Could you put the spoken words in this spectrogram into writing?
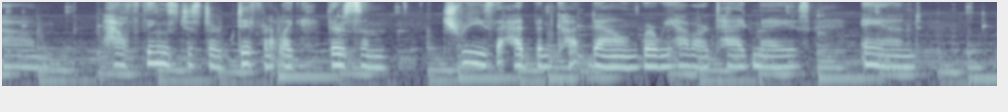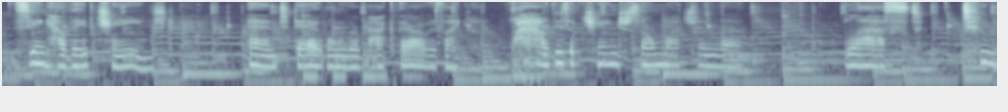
um, how things just are different. Like there's some trees that had been cut down where we have our tag maze and seeing how they've changed. And today, when we were back there, I was like, wow, these have changed so much in the last two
